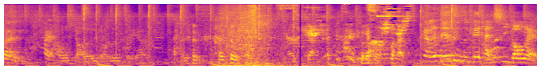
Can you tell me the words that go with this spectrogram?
干太好小了，这角色是怎样？他就干，怎么办？干，而且镜子可以弹气功哎！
